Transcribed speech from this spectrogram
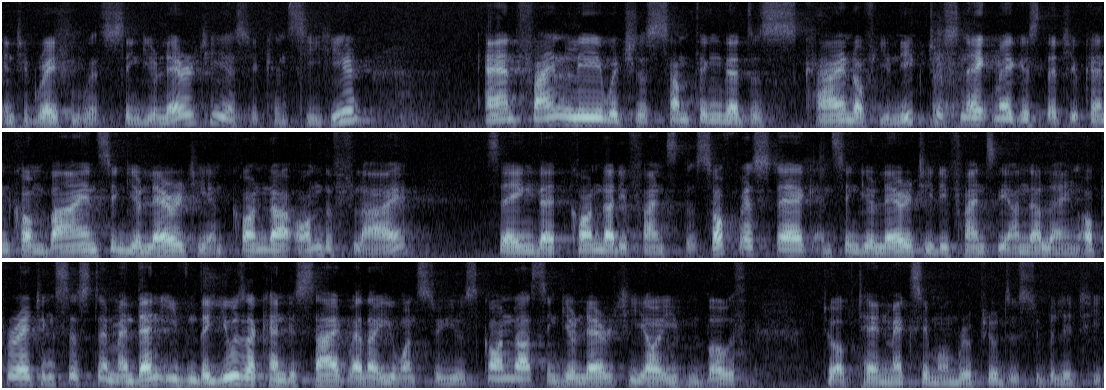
integration with Singularity, as you can see here. And finally, which is something that is kind of unique to SnakeMake, is that you can combine Singularity and Conda on the fly saying that Conda defines the software stack and Singularity defines the underlying operating system. And then even the user can decide whether he wants to use Conda, Singularity, or even both to obtain maximum reproducibility.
